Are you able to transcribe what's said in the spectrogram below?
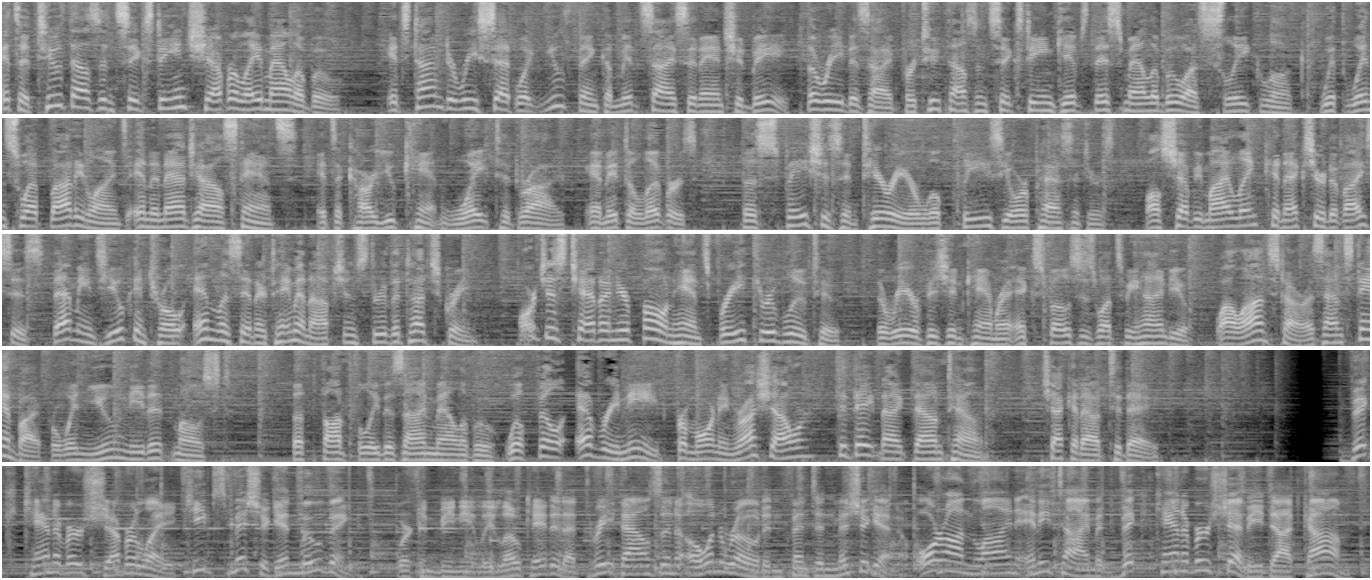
It's a 2016 Chevrolet Malibu. It's time to reset what you think a midsize sedan should be. The redesign for 2016 gives this Malibu a sleek look with windswept body lines and an agile stance. It's a car you can't wait to drive, and it delivers. The spacious interior will please your passengers, while Chevy MyLink connects your devices. That means you control endless entertainment options through the touchscreen or just chat on your phone hands free through Bluetooth. The rear vision camera exposes what's behind you, while OnStar is on standby for when you need it most. The thoughtfully designed Malibu will fill every need from morning rush hour to date night downtown. Check it out today. Vic Canever Chevrolet keeps Michigan moving. We're conveniently located at 3000 Owen Road in Fenton, Michigan, or online anytime at VicCaneverChevy.com.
